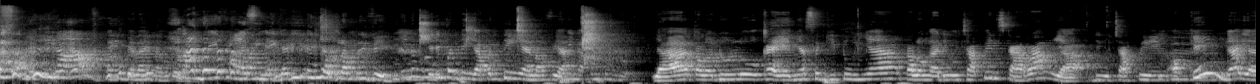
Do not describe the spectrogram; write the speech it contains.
Maaf. aku belain aku belain. Jadi ini nggak kurang briefing. Jadi penting nggak penting ya Nov ya. Ini nggak penting bu. Ya kalau dulu kayaknya segitunya kalau nggak diucapin sekarang ya diucapin oke nggak ya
